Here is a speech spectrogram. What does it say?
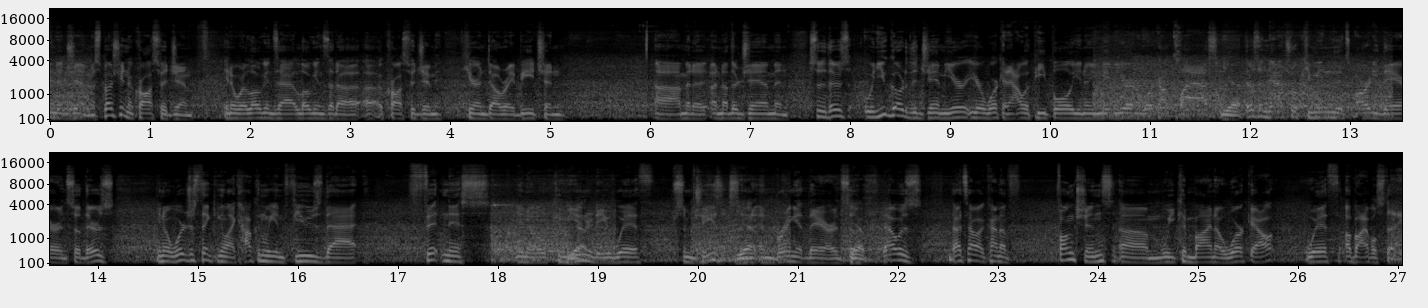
in a gym, especially in a CrossFit gym. You know, where Logan's at, Logan's at a, a CrossFit gym here in Delray Beach, and uh, I'm at a, another gym, and so there's when you go to the gym, you're you're working out with people. You know, you maybe you're in a workout class. Yeah. There's a natural community that's already there, and so there's, you know, we're just thinking like, how can we infuse that fitness, you know, community with some Jesus and, Yeah. and bring it there? And so that was that's how it kind of functions. Um, we combine a workout with a Bible study.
